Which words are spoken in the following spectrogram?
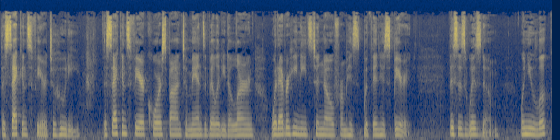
The second sphere, Tehuti. The second sphere corresponds to man's ability to learn whatever he needs to know from his within his spirit. This is wisdom. When you look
